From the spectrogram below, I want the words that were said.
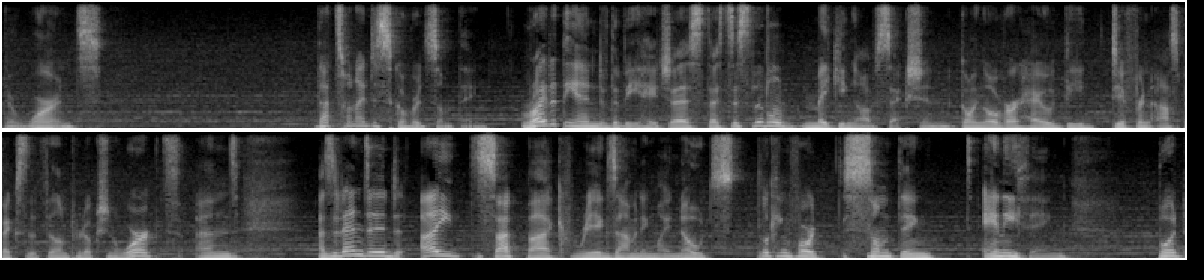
there weren't that's when I discovered something. Right at the end of the VHS, there's this little making of section going over how the different aspects of the film production worked, and as it ended, I sat back re examining my notes, looking for something, anything. But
